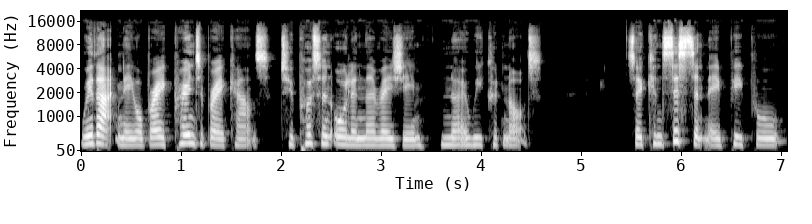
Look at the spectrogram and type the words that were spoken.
with acne or break prone to breakouts to put an oil in their regime? No, we could not. So consistently, people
